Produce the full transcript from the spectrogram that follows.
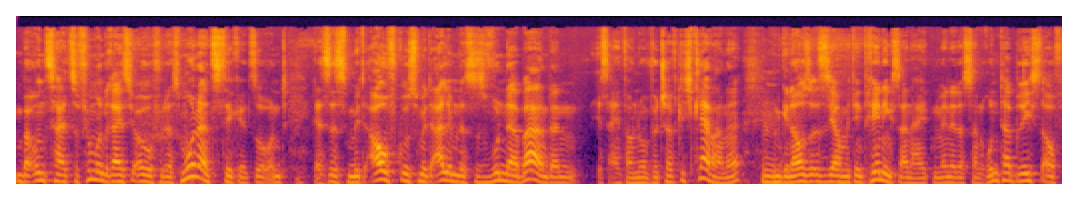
Und bei uns zahlst du 35 Euro für das Monatsticket. So. Und das ist mit Aufguss, mit allem, das ist wunderbar. Und dann ist einfach nur wirtschaftlich clever. Ne? Mhm. Und genauso ist es ja auch mit den Trainingseinheiten. Wenn du das dann runterbrichst auf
